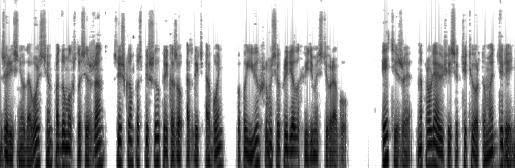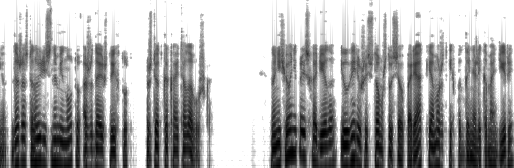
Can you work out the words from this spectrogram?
Джерри с неудовольствием подумал, что сержант слишком поспешил, приказав открыть огонь по появившемуся в пределах видимости врагу. Эти же, направляющиеся к четвертому отделению, даже остановились на минуту, ожидая, что их тут ждет какая-то ловушка. Но ничего не происходило, и, уверившись в том, что все в порядке, а может их подгоняли командиры,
